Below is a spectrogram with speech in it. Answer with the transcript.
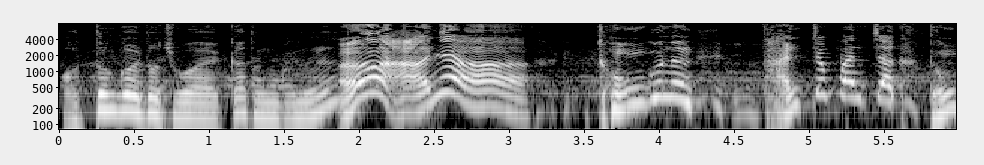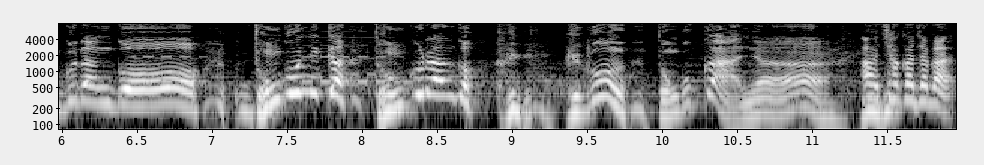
어떤 걸 더 좋아할까 동구는? 어, 아니야. 동구는 반짝반짝 동그란 거. 동구니까 동그란 거. 그건 동구 거 아니야. 아, 잠깐, 잠깐.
